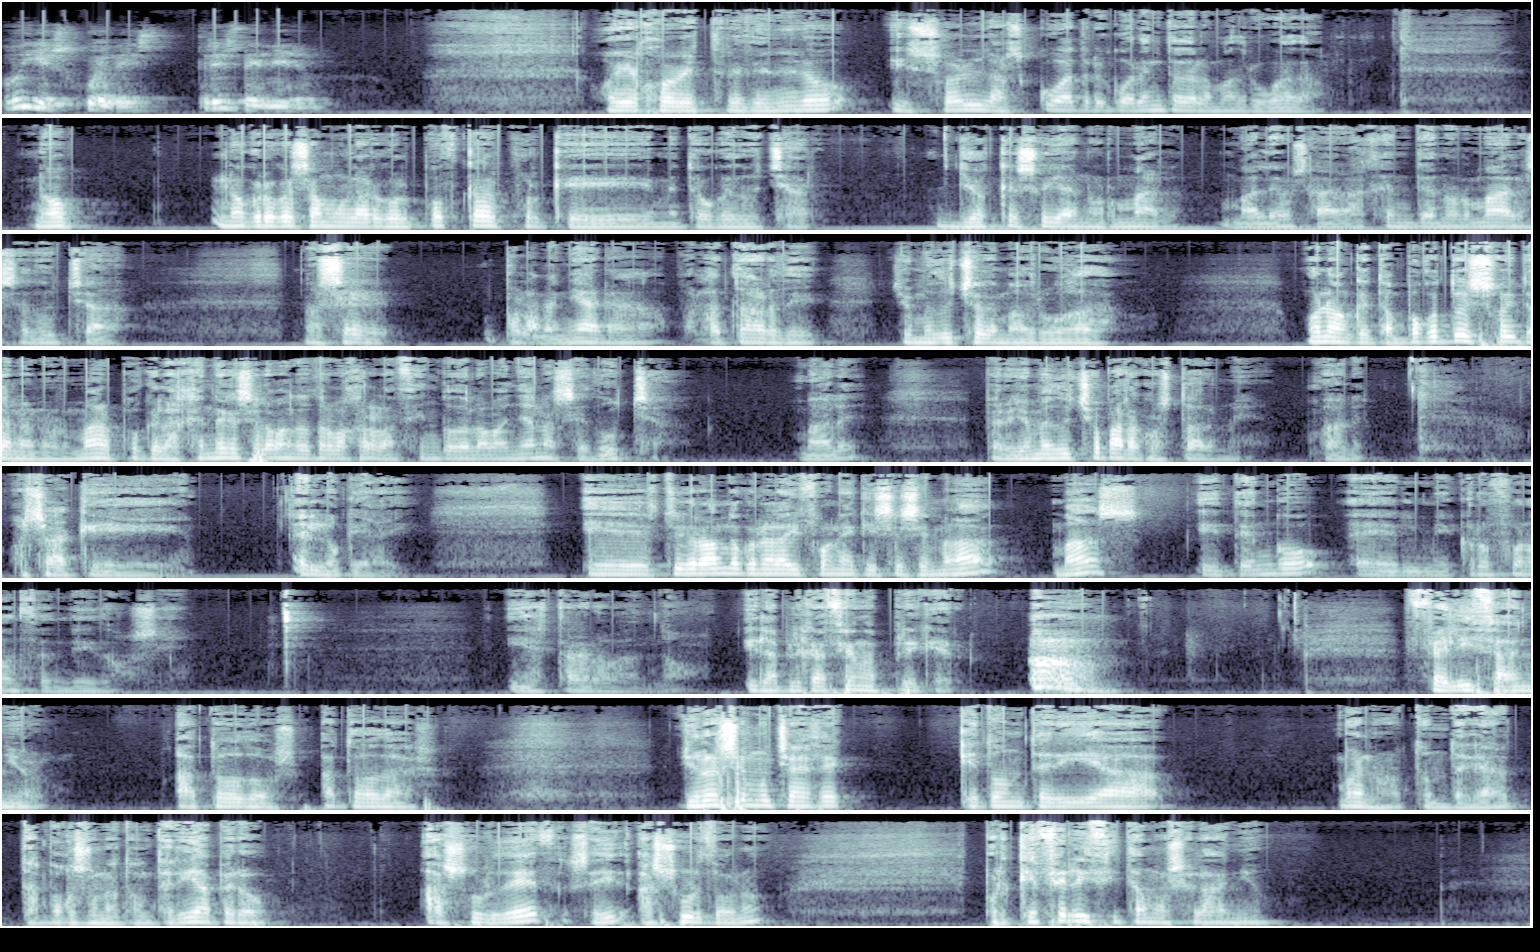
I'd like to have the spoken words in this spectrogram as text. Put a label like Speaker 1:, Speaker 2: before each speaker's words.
Speaker 1: hoy?
Speaker 2: Es jueves, 3 de enero.
Speaker 1: Hoy es jueves 3 de enero y son las 4 y 40 de la madrugada. No, no creo que sea muy largo el podcast porque me tengo que duchar. Yo es que soy anormal, ¿vale? O sea, la gente normal se ducha, no sé, por la mañana, por la tarde. Yo me ducho de madrugada. Bueno, aunque tampoco soy tan anormal, porque la gente que se levanta a trabajar a las 5 de la mañana se ducha, ¿vale? Pero yo me ducho para acostarme, ¿vale? O sea que es lo que hay. Eh, estoy grabando con el iPhone XS más y tengo el micrófono encendido, sí. Y está grabando. Y la aplicación Spreaker. Feliz año a todos, a todas. Yo no sé muchas veces qué tontería, bueno, tontería, tampoco es una tontería, pero absurdez, ¿sí? absurdo, ¿no? ¿Por qué felicitamos el año?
